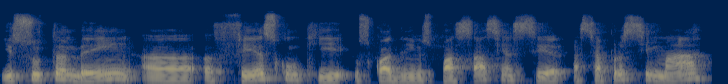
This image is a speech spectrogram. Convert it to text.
isso também uh, fez com que os quadrinhos passassem a ser, a se aproximar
